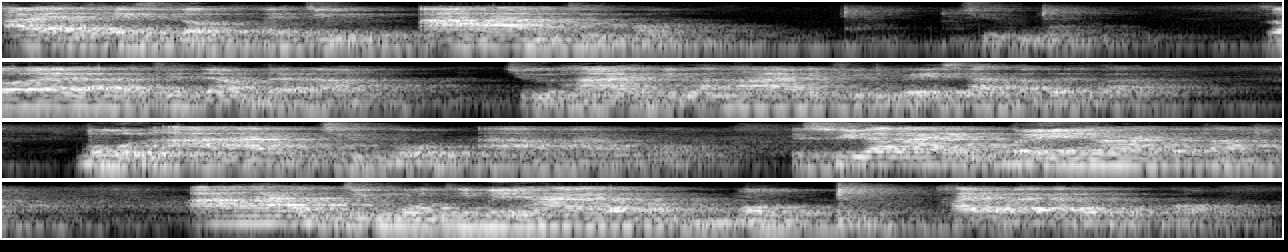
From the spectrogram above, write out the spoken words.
à đây thầy xin lỗi đây trừ A2 bằng trừ 1 trừ 1 do đây là phải viết nhầm, đây là trừ 2 thì viết là 2 để chuyển vế sang ta đợi bạn 4 A2 bằng trừ 4 A2 bằng 1 thì suy ra ngay là B2 của ta. A2 bằng trừ 1 thì B2 là ta bằng 1 thay vào đây ta được 1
